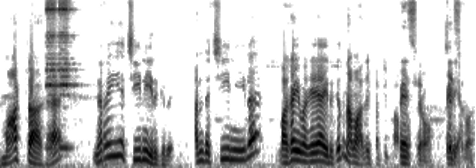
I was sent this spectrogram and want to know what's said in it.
மாற்றாக நிறைய சீனி இருக்குது. அந்த சீனியில வகை வகையா இருக்குது நாம அதை பற்றி சரியா? பேசுறோம்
